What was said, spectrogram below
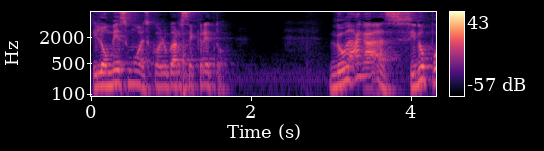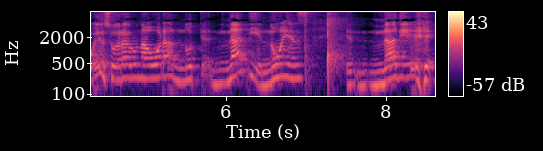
y lo mismo es con el lugar secreto. No hagas, si no puedes orar una hora, no nadie, no es, eh, nadie, eh,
